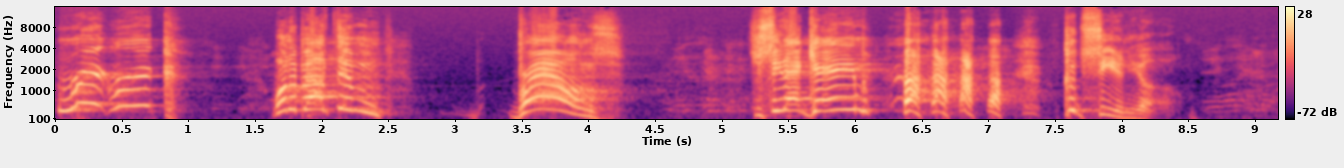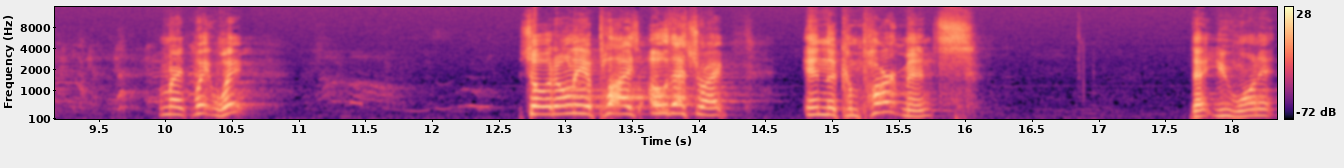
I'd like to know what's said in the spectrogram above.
Rick, Rick. What about them Browns? Did you see that game? Good seeing y'all. I'm like, wait, wait. So it only applies, oh, that's right, in the compartments that you want it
